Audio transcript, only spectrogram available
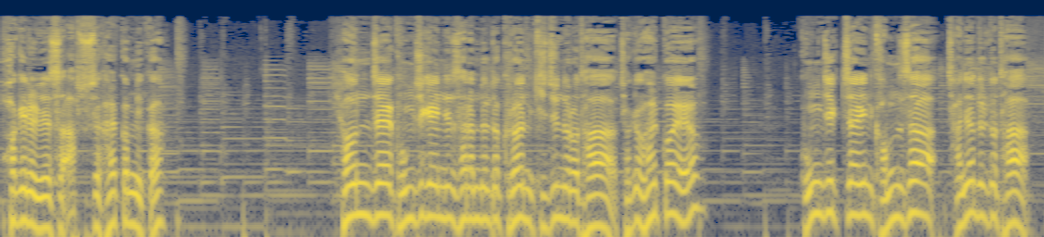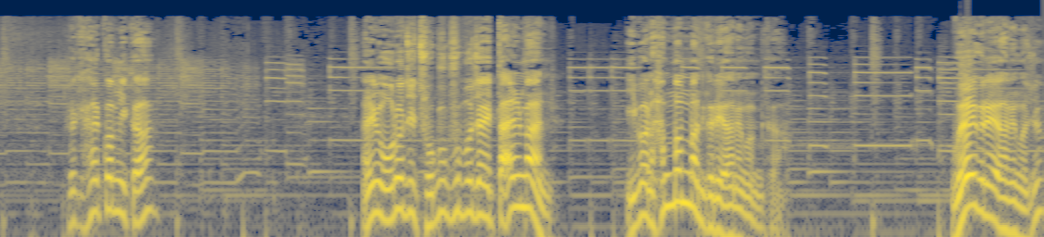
확인을 위해서 압수수색 할 겁니까? 현재 공직에 있는 사람들도 그런 기준으로 다 적용할 거예요? 공직자인 검사 자녀들도 다 그렇게 할 겁니까? 아니면 오로지 조국 후보자의 딸만 이번 한 번만 그래야 하는 겁니까? 왜 그래야 하는 거죠?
